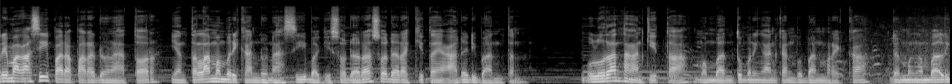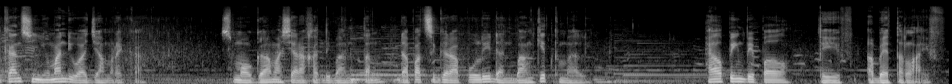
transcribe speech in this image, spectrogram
Terima kasih pada para donatur yang telah memberikan donasi bagi saudara-saudara kita yang ada di Banten. Uluran tangan kita membantu meringankan beban mereka dan mengembalikan senyuman di wajah mereka. Semoga masyarakat di Banten dapat segera pulih dan bangkit kembali. Helping people live a better life.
